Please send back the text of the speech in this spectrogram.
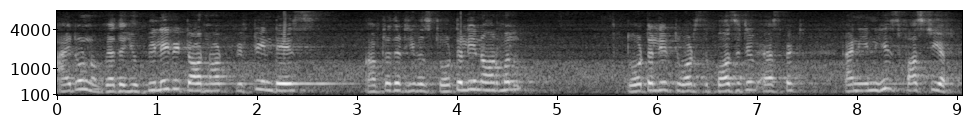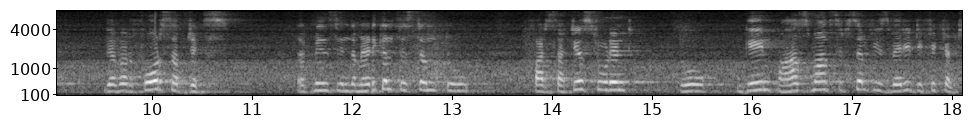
I don't know whether you believe it or not, 15 days after that he was totally normal, totally towards the positive aspect and in his first year there were four subjects. That means in the medical system to for such a student to gain pass marks itself is very difficult.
